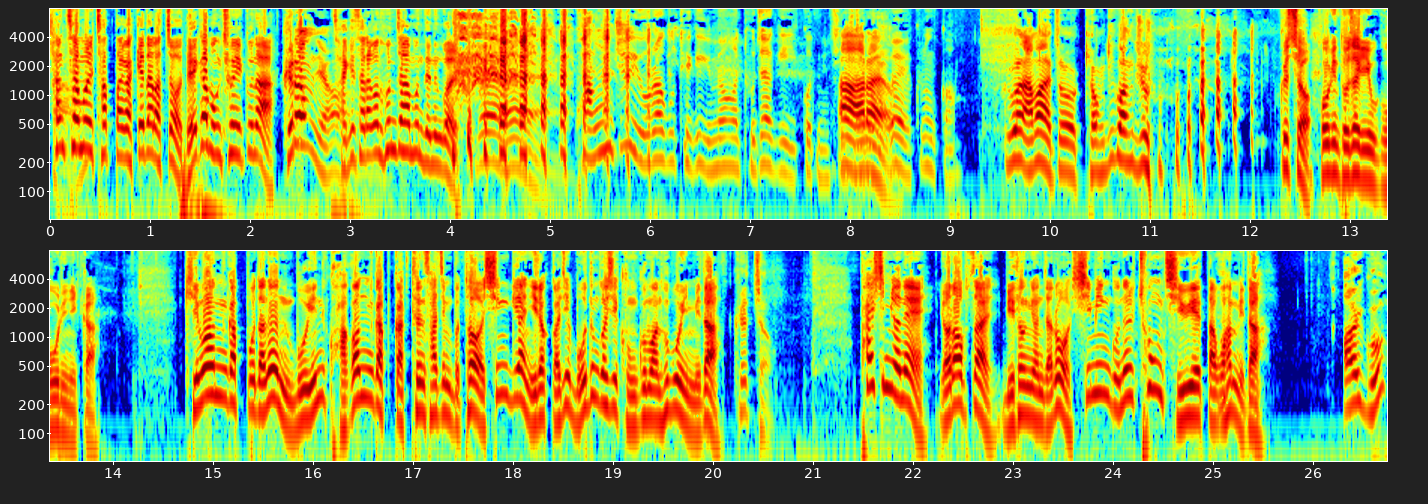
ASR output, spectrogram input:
한참을 찾다가 깨달았죠. 내가 멍청했구나. 그럼요. 자기 사랑은 혼자 하면 되는 걸. 광주요라고 되게 유명한 도자기 있거든요. 진짜. 아, 알아요. 네, 그러니까. 그건 아마 저 경기 광주. 그렇죠. 거긴 도자기 고울이니까. 김원갑보다는 무인 곽원갑 같은 사진부터 신기한 이력까지 모든 것이 궁금한 후보입니다. 그렇죠. 80년에 19살 미성년자로 시민군을 총지휘했다고 합니다. 아이고.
